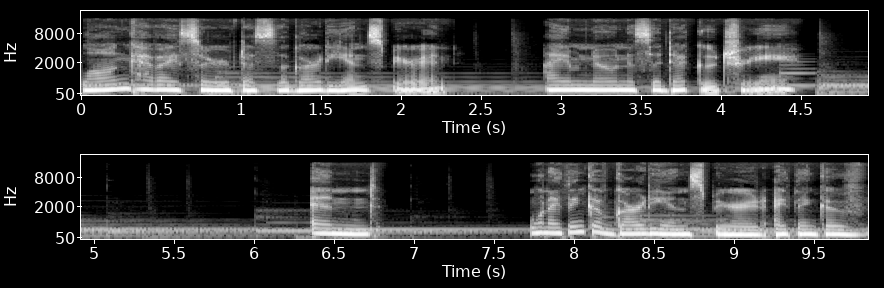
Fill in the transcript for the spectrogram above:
long have I served as the guardian spirit. I am known as the Deku Tree. And when I think of guardian spirit, I think of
